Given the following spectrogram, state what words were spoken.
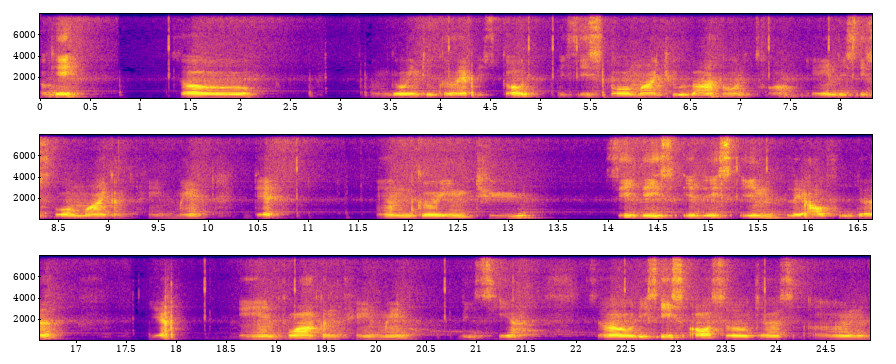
Okay. So I'm going to collect this code this is for my toolbar on the top and this is for my content main. That I'm going to see this it is in layout folder yeah. And for content main this here. So this is also just a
